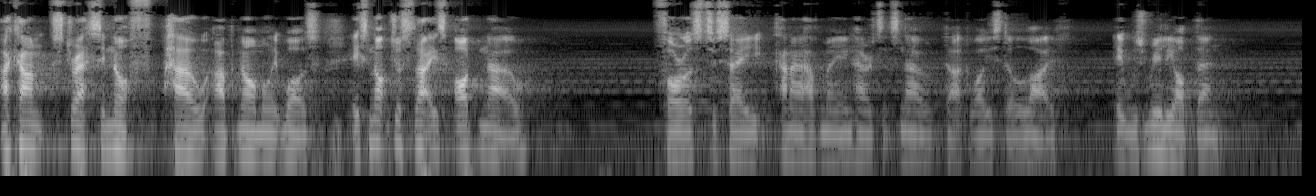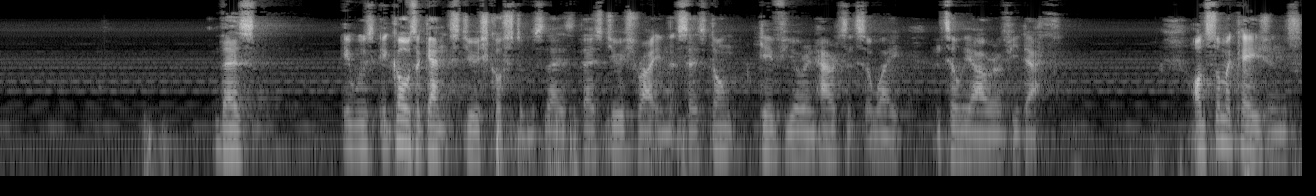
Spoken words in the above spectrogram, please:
I can't stress enough how abnormal it was. It's not just that it's odd now for us to say, can I have my inheritance now, Dad, while you're still alive? It was really odd then. There's, it was, it goes against Jewish customs. There's, there's Jewish writing that says, don't give your inheritance away until the hour of your death. On some occasions,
